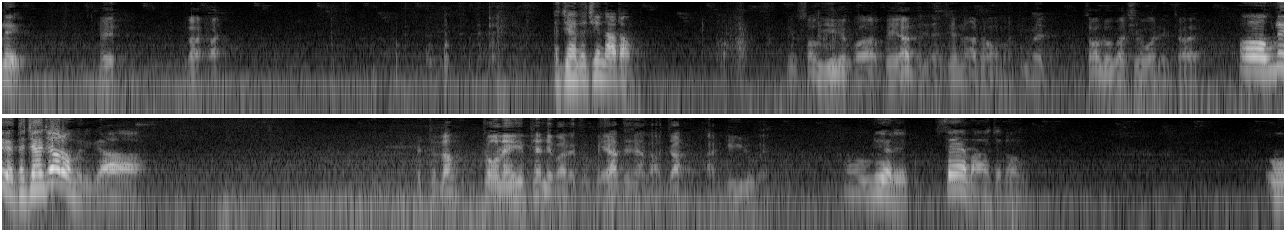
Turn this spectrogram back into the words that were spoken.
ဦးလေးဟေးလာထိုင်တကြံတချင်းနားထောင်စောက်ရေးတယ်ကွာဘယ်ရတည်စံချင်းနားထောင်မှာဒီမဲ့စောက်လောက်ကရှော့ရတယ်ကြားတယ်။အော်ဦးလေးတကြံကြတော့မလို့ဗျာဒီလောက်တော်လည်းဖြစ်နေပါတယ်ဆိုဘယ်ရတည်စံလာကြတယ်အဒီလိုပဲ။အော်ဦးလေးကလေဆဲပါကျွန်တော်။ဟို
